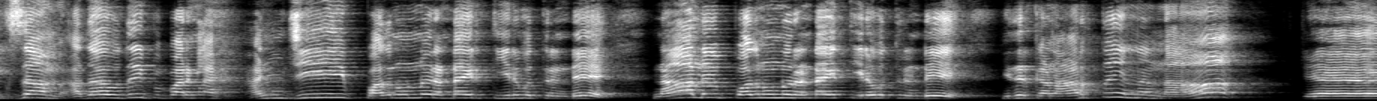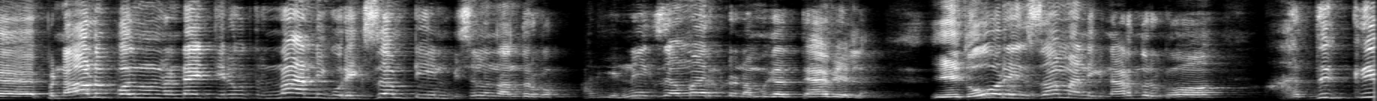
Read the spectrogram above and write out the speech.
எக்ஸாம் அதாவது இப்போ பாருங்களேன் அஞ்சு பதினொன்று ரெண்டாயிரத்தி இருபத்தி ரெண்டு நாலு பதினொன்று ரெண்டாயிரத்தி இருபத்தி ரெண்டு இதற்கான அர்த்தம் என்னென்னா இப்போ நாலு பதினொன்று ரெண்டாயிரத்தி இருபத்தி ரெண்டுனா அன்றைக்கி ஒரு எக்ஸாம் டிஎன்பிசியில் வந்து வந்திருக்கும். அது என்ன எக்ஸாமாக இருக்கட்டும் நமக்கு அது தேவையில்லை. ஏதோ ஒரு எக்ஸாம் அன்னைக்கு நடந்திருக்கும். அதுக்கு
